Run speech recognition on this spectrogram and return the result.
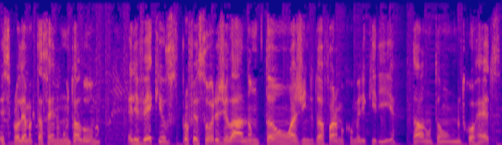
esse problema que tá saindo muito aluno, ele vê que os professores de lá não estão agindo da forma como ele queria, tal, não estão muito corretos.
